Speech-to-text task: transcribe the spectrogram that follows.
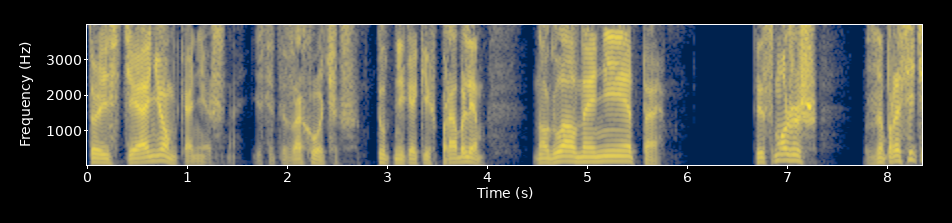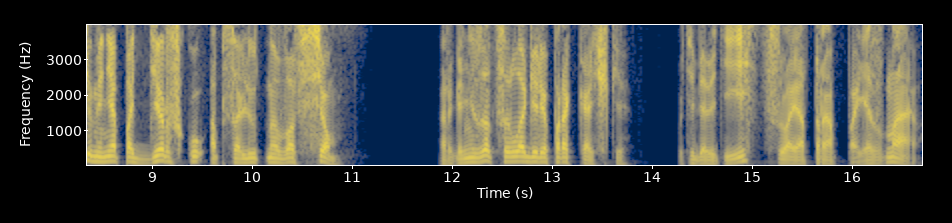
То есть и о нем, конечно, если ты захочешь. Тут никаких проблем. Но главное не это. Ты сможешь запросить у меня поддержку абсолютно во всем. Организация лагеря прокачки. У тебя ведь есть своя траппа, я знаю.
